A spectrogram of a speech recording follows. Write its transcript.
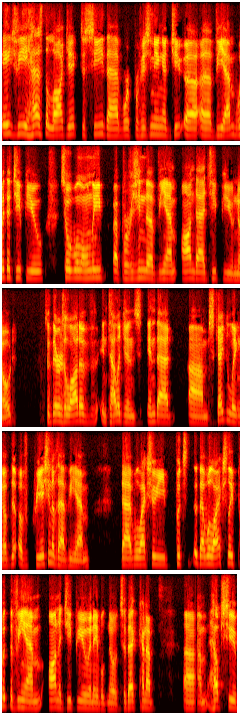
HV has the logic to see that we're provisioning a, G, uh, a VM with a GPU, so we'll only uh, provision the VM on that GPU node. So there's a lot of intelligence in that um, scheduling of the of creation of that VM that will actually put that will actually put the VM on a GPU enabled node. So that kind of um, helps you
